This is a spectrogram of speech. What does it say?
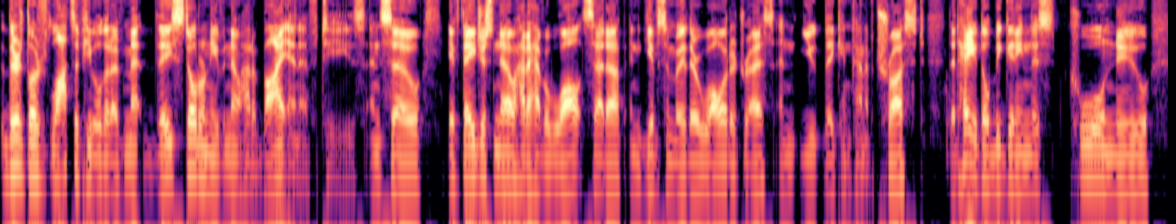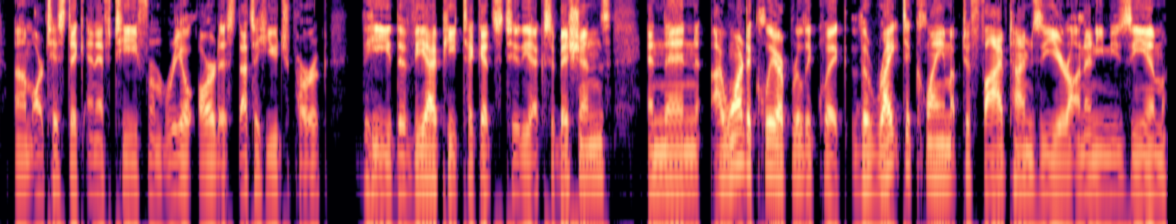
there's there's lots of people that I've met. They still don't even know how to buy NFTs, and so if they just know how to have a wallet set up and give somebody their wallet address, and you they can kind of trust that hey they'll be getting this cool new um, artistic NFT from real artists. That's a huge perk. The the VIP tickets to the exhibitions, and then I wanted to clear up really quick the right to claim up to five times a year on any museum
